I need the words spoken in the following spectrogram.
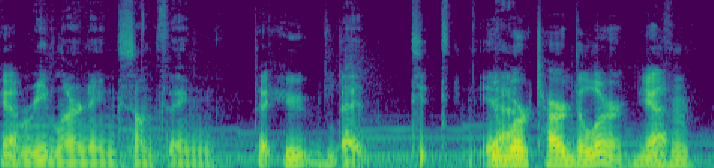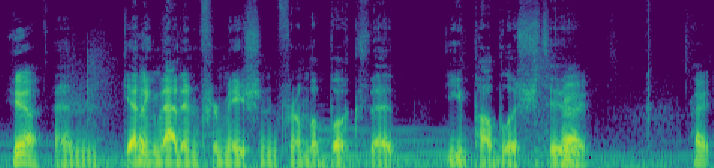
yeah. relearning something that you that t- t- yeah. you worked hard to learn. Yeah, mm-hmm. yeah, and getting but, that information from a book that you published too. Right, right.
